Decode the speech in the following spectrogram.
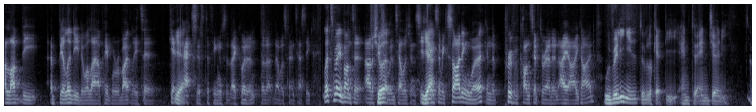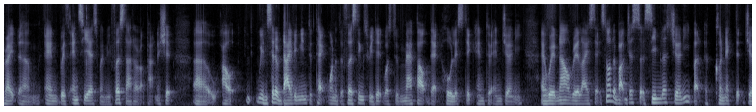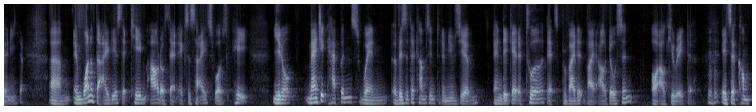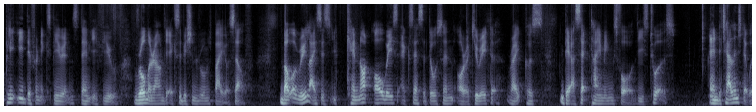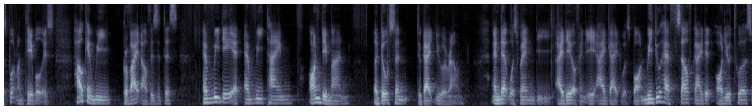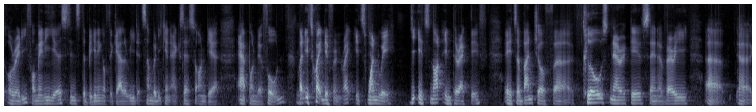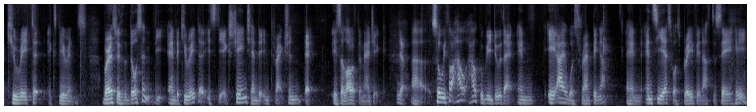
I love the ability to allow people remotely to get Yeah. access to things that they couldn't. So that, that was fantastic. Let's move on to artificial Sure. intelligence. You're Yeah. doing some exciting work and the proof of concept around an AI guide. we really needed to look at the end-to-end journey, right? Um, and with NCS, when we first started our partnership, uh, our, we, instead of diving into tech, one of the first things we did was to map out that holistic end-to-end journey. And we've now realized that it's not about just a seamless journey, but a connected journey. Yep. Um, and one of the ideas that came out of that exercise was, hey, you know, magic happens when a visitor comes into the museum and they get a tour that's provided by our docent or our curator. It's a completely different experience than if you roam around the exhibition rooms by yourself. But what we realized is you cannot always access a docent or a curator, right? Because there are set timings for these tours. And the challenge that was put on the table is how can we provide our visitors every day at every time on demand a docent to guide you around. And that was when the idea of an AI guide was born. We do have self guided audio tours already for many years since the beginning of the gallery that somebody can access on their app on their phone. But it's quite different, right? It's one way, it's not interactive. It's a bunch of uh, closed narratives and a very uh, uh, curated experience. Whereas with the docent the, and the curator, it's the exchange and the interaction that is a lot of the magic. Yeah. Uh, so we thought, how, how could we do that? And AI was ramping up, and NCS was brave enough to say, hey,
